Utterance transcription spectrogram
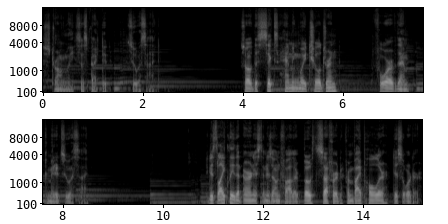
strongly suspected suicide. So, of the six Hemingway children, four of them committed suicide. It is likely that Ernest and his own father both suffered from bipolar disorder.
